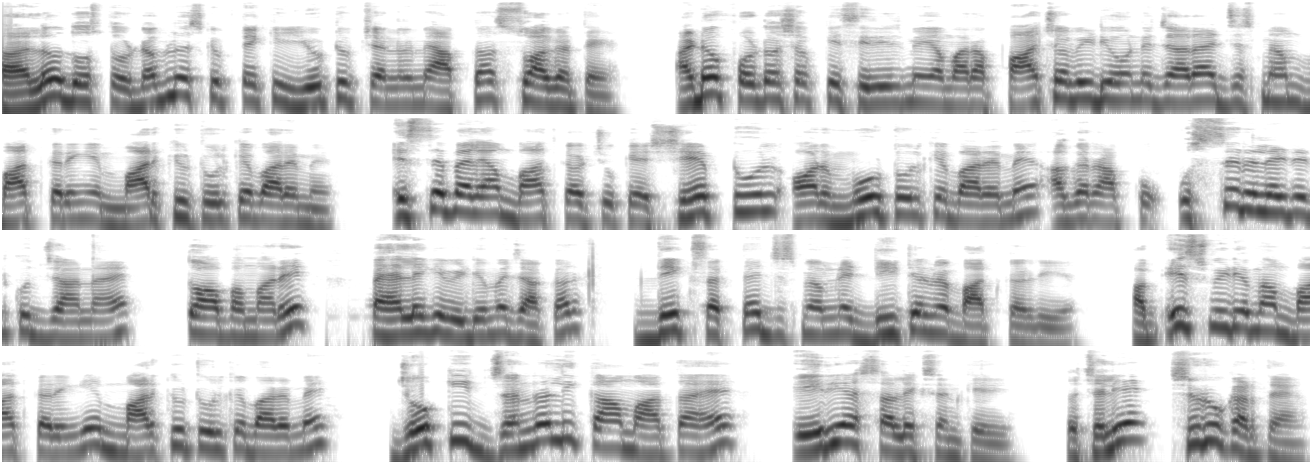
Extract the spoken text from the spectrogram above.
Hello दोस्तों W script की YouTube channel में आपका स्वागत है। अडो फोटोशॉप की सीरीज़ में हमारा पांचवा वीडियो होने जा रहा है, जिसमें हम बात करेंगे मार्क्यू टूल के बारे में। इससे पहले हम बात कर चुके हैं शेप टूल और मूव टूल के बारे में। अगर आपको उससे रिलेटेड कुछ जानना है तो आप हमारे पहले के वीडियो में जाकर देख सकते हैं, जिसमें हमने डिटेल में बात कर रही है। अब इस वीडियो में हम बात करेंगे मार्क्यू टूल के बारे में, जो कि जनरली काम आता है एरिया सिलेक्शन के लिए। तो चलिए शुरू करते हैं।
